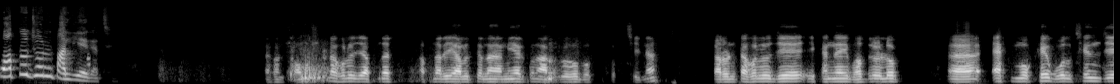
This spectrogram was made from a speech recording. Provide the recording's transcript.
কতজন পালিয়ে গেছে? এখন সমস্যাটা হলো যে আপনার আপনার এই আলোচনায় আমি আর কোনো আগ্রহ করছি না। কারণটা হলো যে এখানে ভদ্রলোক এক মুখে বলছেন যে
